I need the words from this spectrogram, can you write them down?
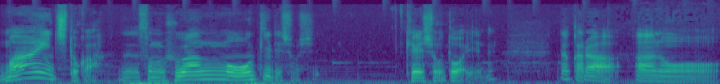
万一とかその不安も大きいでしょうし軽症とはいえねだからあの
